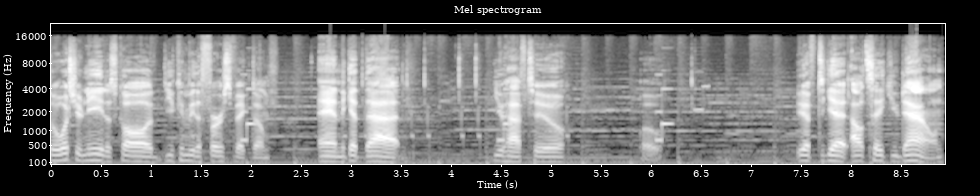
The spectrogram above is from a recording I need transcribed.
So what you need is called, you can be the first victim, and to get that, you have to, whoa, you have to get I'll Take You Down.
